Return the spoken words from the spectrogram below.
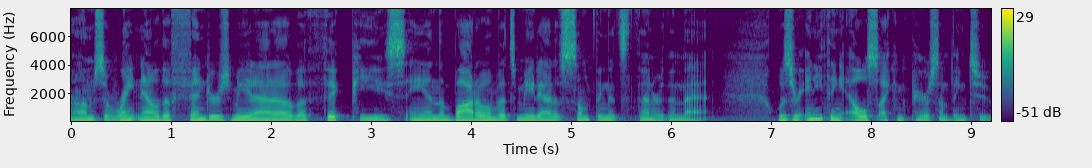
Um, so right now the fender's made out of a thick piece and the bottom of it's made out of something that's thinner than that. Was there anything else I can compare something to?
